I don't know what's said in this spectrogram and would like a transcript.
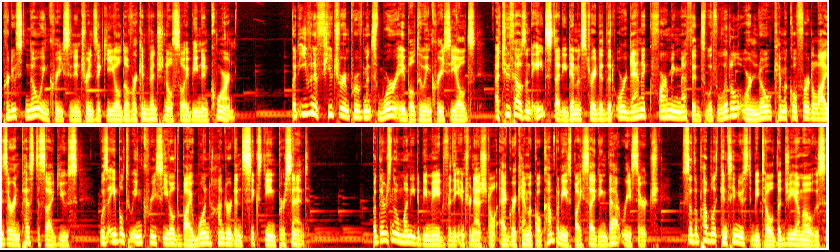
produced no increase in intrinsic yield over conventional soybean and corn. But even if future improvements were able to increase yields, a 2008 study demonstrated that organic farming methods with little or no chemical fertilizer and pesticide use was able to increase yield by 116%. But there's no money to be made for the international agrochemical companies by citing that research, so the public continues to be told that GMOs,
